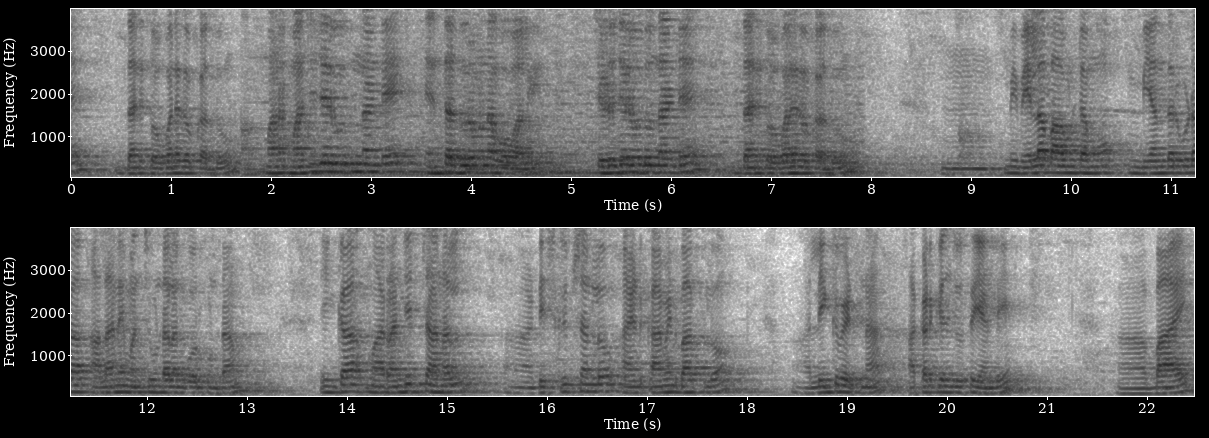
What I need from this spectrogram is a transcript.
దాన్ని తోపనే దొక్కద్దు మనకు మంచి జరుగుతుందంటే ఎంత దూరం ఉన్నా పోవాలి. చెడు జరుగుతుందంటే దాన్ని తోపనే దొక్కద్దు మేము. ఎలా బాగుంటామో మీ అందరు కూడా అలానే మంచిగా ఉండాలని కోరుకుంటాం. ఇంకా మా రంజిత్ ఛానల్ డిస్క్రిప్షన్లో అండ్ కామెంట్ బాక్స్లో లింక్ పెట్టిన అక్కడికి వెళ్ళి చూసేయండి బాయ్.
